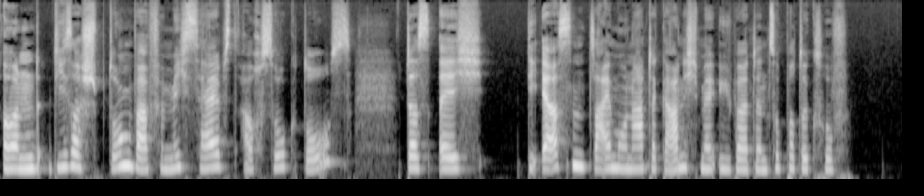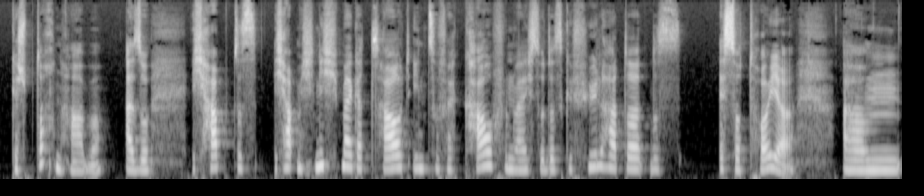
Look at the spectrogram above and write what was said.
Und dieser Sprung war für mich selbst auch so groß, dass ich die ersten drei Monate gar nicht mehr über den Superdrückruf gesprochen habe. Also ich habe das, ich habe mich nicht mehr getraut, ihn zu verkaufen, weil ich so das Gefühl hatte, das ist so teuer. Ähm,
